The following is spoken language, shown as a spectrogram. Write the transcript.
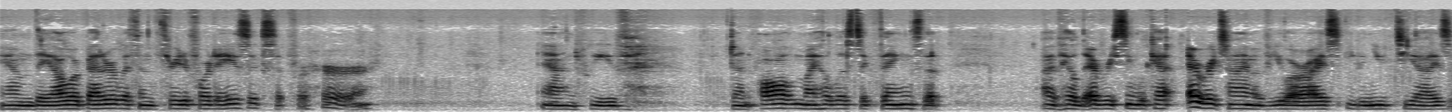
And they all were better within three to four days except for her. And we've done all my holistic things that I've healed every single cat every time of URIs, even UTIs,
